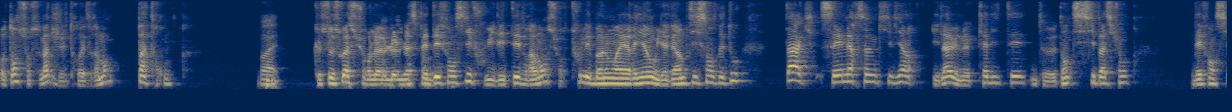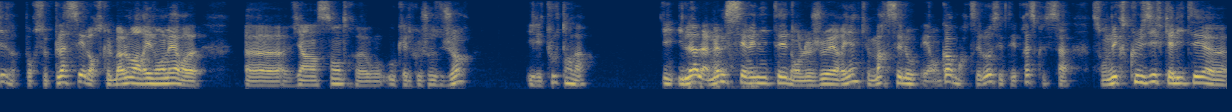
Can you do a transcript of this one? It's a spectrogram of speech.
Autant sur ce match, j'ai trouvé vraiment patron. Que ce soit sur l'aspect défensif où il était vraiment sur tous les ballons aériens, où il y avait un petit centre et tout. Tac, c'est Emerson qui vient. Il a une qualité d'anticipation défensive pour se placer lorsque le ballon arrive en l'air euh, euh, via un centre ou, quelque chose du genre. Il est tout le temps là. Il, a la même sérénité dans le jeu aérien que Marcelo. Et encore, Marcelo, c'était presque ça, son exclusive qualité euh,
